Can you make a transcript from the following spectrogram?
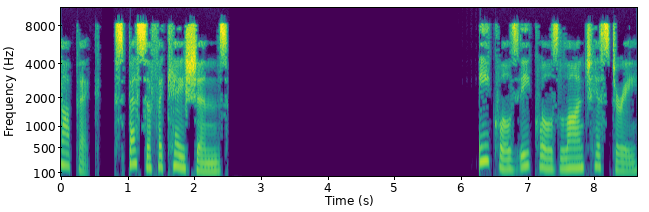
Topic: Specifications. Equals equals launch history.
